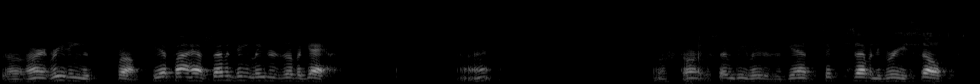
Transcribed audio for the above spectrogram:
So, all right, reading the problem. If I have 17 liters of a gas, all right, so I'll start with 17 liters of gas at 67 degrees Celsius.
